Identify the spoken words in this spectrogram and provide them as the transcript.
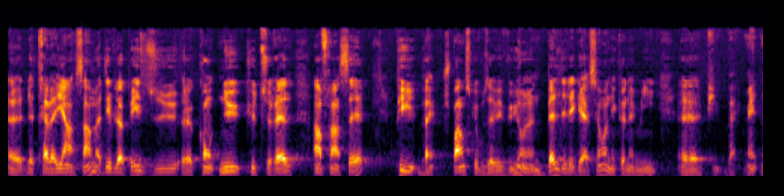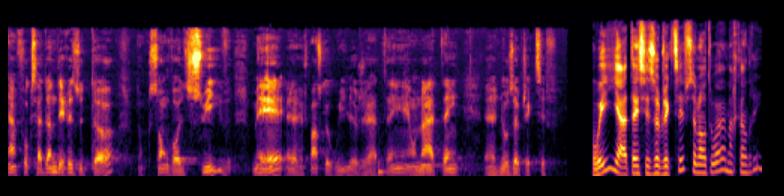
euh, de travailler ensemble à développer du euh, contenu culturel en français. Puis, ben, je pense que vous avez vu, on a une belle délégation en économie. Euh, puis, ben, maintenant, il faut que ça donne des résultats. Donc, ça, on va le suivre. Mais euh, je pense que oui, j'ai atteint, on a atteint euh, nos objectifs. Oui, il a atteint ses objectifs, selon toi, Marc-André?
